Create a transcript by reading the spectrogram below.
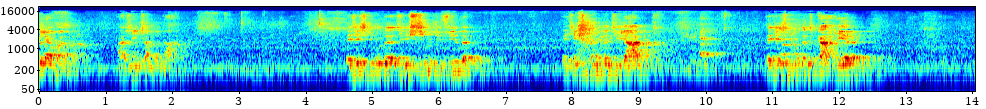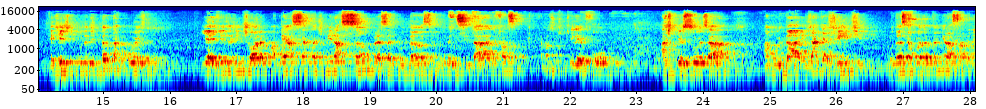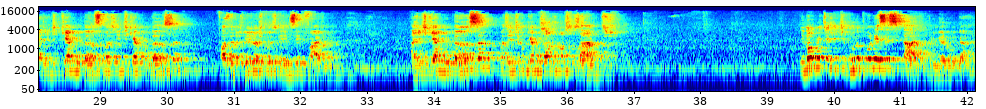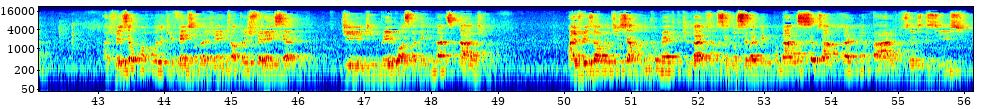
que leva a gente a mudar? Tem gente que muda de estilo de vida, tem gente que muda de hábito, tem gente que muda de carreira, tem gente que muda de tanta coisa, e às vezes a gente olha com até certa admiração para essas mudanças, muda de cidade, e fala assim, mas o que, que levou as pessoas a, a mudarem? Já que a gente, mudança é uma coisa tão engraçada, né? A gente quer mudança, mas a gente quer mudança fazendo as mesmas coisas que a gente sempre faz, né? A gente quer mudança, mas a gente não quer mudar os nossos hábitos. E normalmente a gente muda por necessidade, em primeiro lugar. Às vezes é alguma coisa que vem sobre a gente, uma transferência de, de emprego, ó, você vai ter que mudar de cidade. Às vezes é uma notícia ruim que o médico te dá e diz assim, você vai ter que mudar desses seus hábitos alimentares, do seu exercício.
